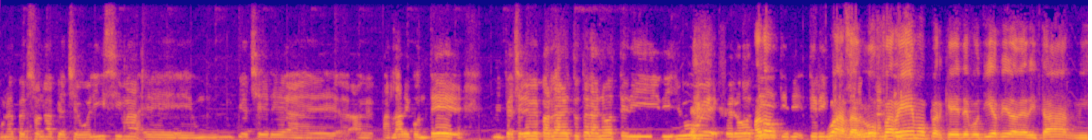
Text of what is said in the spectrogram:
una persona piacevolissima e un piacere a, eh, a parlare con te. Mi piacerebbe parlare tutta la notte di, di Juve, però ti, no, ti, ti ringrazio. Guarda, lo tantissimo. faremo perché devo dirvi la verità, mi,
